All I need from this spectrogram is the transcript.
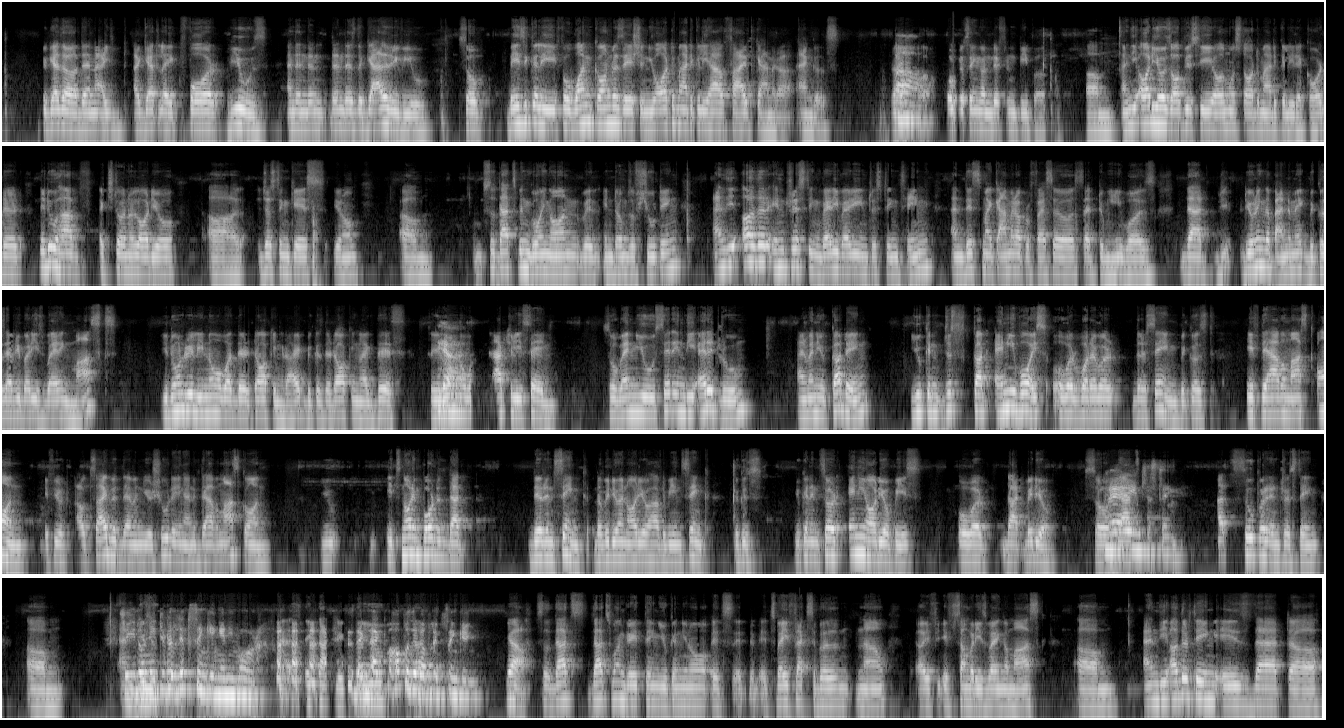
together, then I, I get like four views. And then, then, then there's the gallery view. So basically for one conversation, you automatically have five camera angles, right? Oh. Focusing on different people. Um, and the audio is obviously almost automatically recorded they do have external audio uh, just in case you know. Um, so that's been going on with in terms of shooting. And the other interesting very very interesting thing and this my camera professor said to me was that d- during the pandemic because everybody is wearing masks you don't really know what they're talking right? Because they're talking like this. So you yeah. don't know what they're actually saying so when you sit in the edit room and when you're cutting, you can just cut any voice over whatever they're saying because if they have a mask on, if you're outside with them and you're shooting and if they have a mask on, you it's not important that they're in sync. The video and audio have to be in sync because you can insert any audio piece over that video. So Very that's, interesting. That's super interesting. Um, So you don't need to do lip syncing anymore. Yes, exactly. it's So the you- exact opposite of lip syncing. yeah so that's that's one great thing you can you know it's it, it's very flexible now uh, if if somebody is wearing a mask um, and the other thing is that uh,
